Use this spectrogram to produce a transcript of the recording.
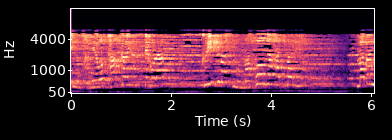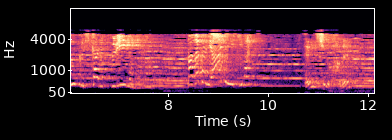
士の羽を3回振ってごらんクリスマスの魔法が始まるよまばゆく光るツリーのもとあなたに会いに行きます天使の羽？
